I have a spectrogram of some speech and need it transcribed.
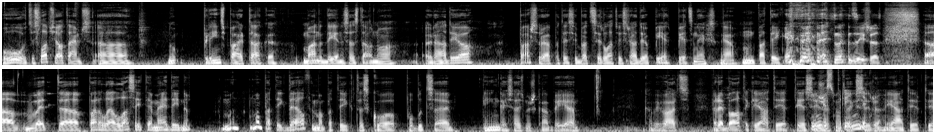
Ugh, tas ir labs jautājums. Uh, nu, principā ir tā, ka mana diena sastāv no radio. Pārsvarā patiesībā tas ir Latvijas radio pie, piecinieks. Jā, man patīk. es neatzīšos. Uh, bet uh, paralēli lasītie mēdīji, nu, man, man patīk Delfi, man patīk tas, ko publicē Inga. Es aizmirsu, kā bija, kā bija vārds. Rebaltika, jā, tie, tie sižeti, man liekas, ir, jā, tie, tie,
